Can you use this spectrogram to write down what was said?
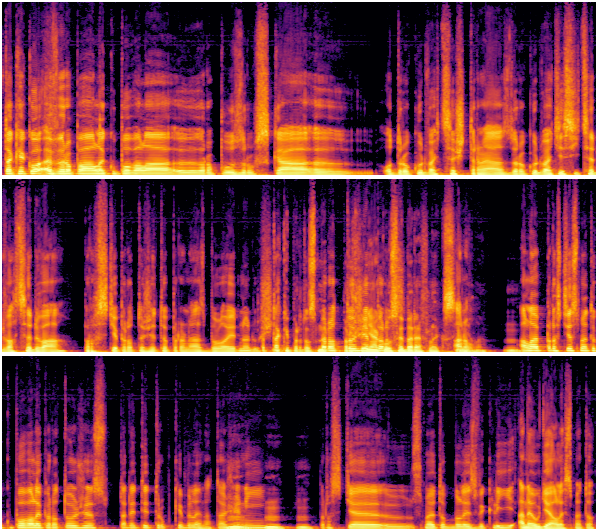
tak jako Evropa ale kupovala eh, ropu z Ruska eh, od roku 2014 do roku 2022, prostě protože to pro nás bylo jednodušší. Taky proto jsme protože prošli nějakou prostě, sebereflexi. Ano, ale. Hmm. ale prostě jsme to kupovali proto, že tady ty trubky byly natažený, hmm, hmm, hmm. prostě eh, jsme to byli zvyklí a neudělali jsme to.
